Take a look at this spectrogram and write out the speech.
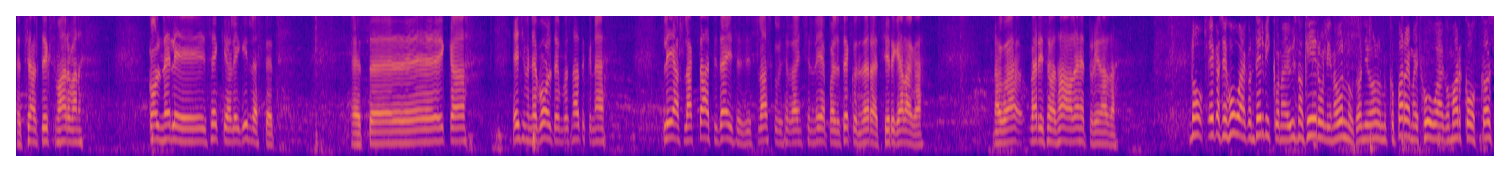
et sealt üks, ma arvan, kolm-neli sekki oli kindlasti, et, et äh, ikka esimene pool tõmbas natukene liialt laktaati täis ja siis laskumisel andsin liialt palju sekundeid ära, et sirge jalaga nagu värisevad haavalehed tulin alla no ega see hooaeg on tervikuna ju üsna keeruline olnud, on ju olnud ka paremaid hooaegu, Marko, kas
